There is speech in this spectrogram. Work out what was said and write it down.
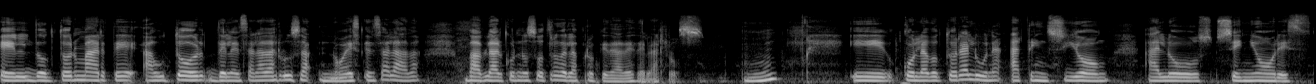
el doctor Marte, autor de la ensalada rusa, no es ensalada, va a hablar con nosotros de las propiedades del arroz. ¿Mm? Eh, con la doctora Luna, atención a los señores.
